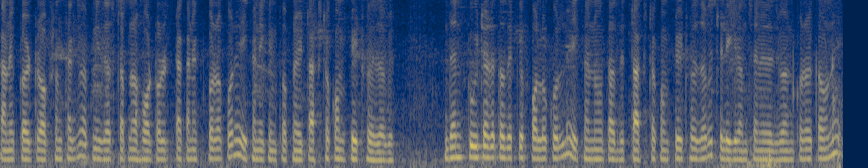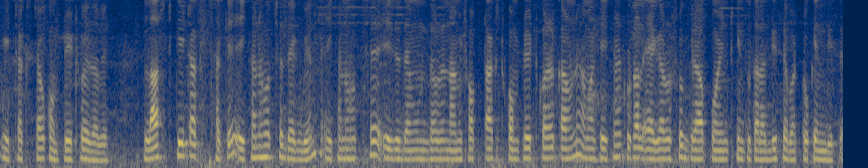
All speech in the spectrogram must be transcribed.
কানেক্ট ওয়ালেটের অপশন থাকবে। আপনি জাস্ট আপনার হট ওয়ালেটটা কানেক্ট করার পরে এখানে কিন্তু আপনার এই টাস্কটা কমপ্লিট হয়ে যাবে। দেন টুইটারে তাদেরকে ফলো করলে এখানেও তাদের টাস্কটা কমপ্লিট হয়ে যাবে। টেলিগ্রাম চ্যানেলে জয়েন করার কারণে এই টাস্কটাও কমপ্লিট হয়ে যাবে। লাস্ট কী টাস্ক থাকে? এইখানে হচ্ছে দেখবেন এইখানে হচ্ছে এই যে যেমন ধরেন আমি সব টাস্ক কমপ্লিট করার কারণে আমাকে এখানে টোটাল এগারোশো গ্রা পয়েন্ট কিন্তু তারা দিছে বা টোকেন দিছে।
